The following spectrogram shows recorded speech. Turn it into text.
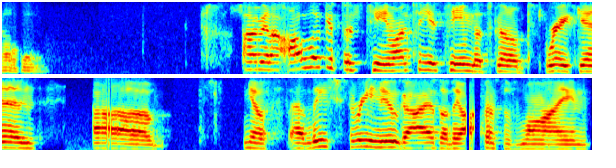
Alabama? I mean, I- I'll look at this team. I see a team that's going to break in, uh, you know, at least three new guys on the offensive line,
